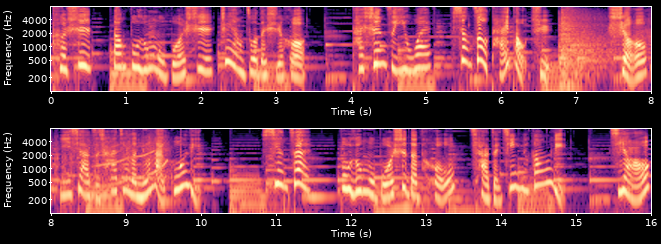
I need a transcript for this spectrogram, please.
可是当布鲁姆博士这样做的时候，他身子一歪，向灶台倒去，手一下子插进了牛奶锅里。现在布鲁姆博士的头卡在金鱼缸里，脚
